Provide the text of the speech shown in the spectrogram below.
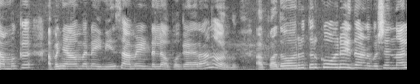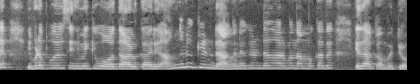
നമുക്ക് അപ്പം ഞാൻ പറഞ്ഞ ഇനിയും സമയമുണ്ടല്ലോ അപ്പോൾ കയറാമെന്ന് പറഞ്ഞു. അപ്പോൾ അത് ഓരോരുത്തർക്കും ഓരോ ഇതാണ്. പക്ഷെ എന്നാലും ഇവിടെ പോയി സിനിമയ്ക്ക് പോകാത്ത ആൾക്കാർ അങ്ങനെയൊക്കെ ഉണ്ട്. അങ്ങനെയൊക്കെ ഉണ്ടെന്ന് പറയുമ്പോൾ നമുക്കത് ഇതാക്കാൻ പറ്റുമോ?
